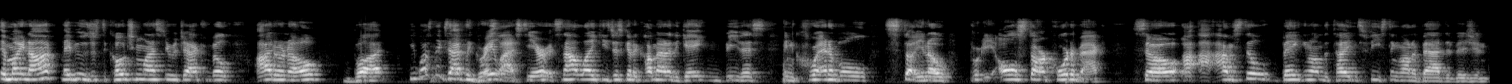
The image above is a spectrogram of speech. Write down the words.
It might not. Maybe it was just the coaching last year with Jacksonville. I don't know, but he wasn't exactly great last year. It's not like he's just going to come out of the gate and be this incredible, stu- you know, all star quarterback. So I, I'm still banking on the Titans feasting on a bad division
